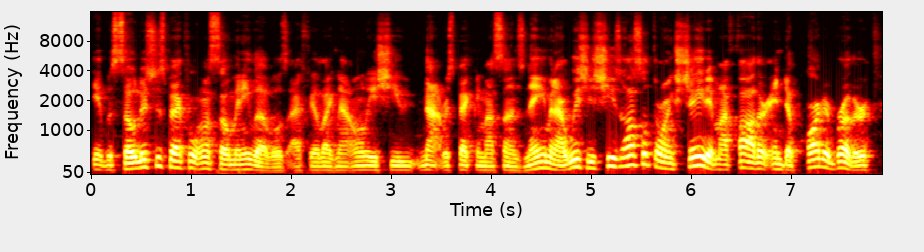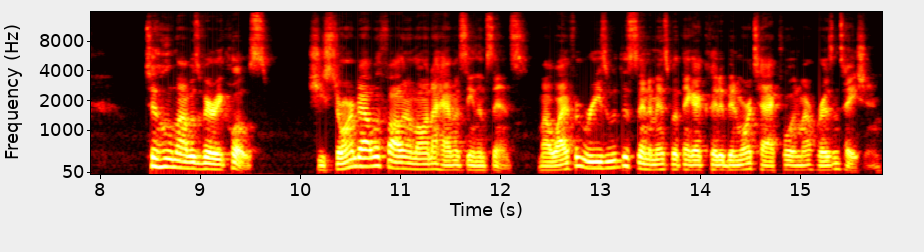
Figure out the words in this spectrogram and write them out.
It was so disrespectful on so many levels. I feel like not only is she not respecting my son's name and our wishes, she's also throwing shade at my father and departed brother, to whom I was very close. She stormed out with father in law, and I haven't seen them since. My wife agrees with the sentiments, but think I could have been more tactful in my presentation.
